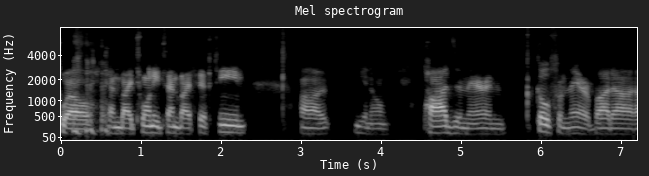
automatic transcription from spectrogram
12, 10 by 20, 10 by 15, uh, you know, pods in there and go from there. But uh,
